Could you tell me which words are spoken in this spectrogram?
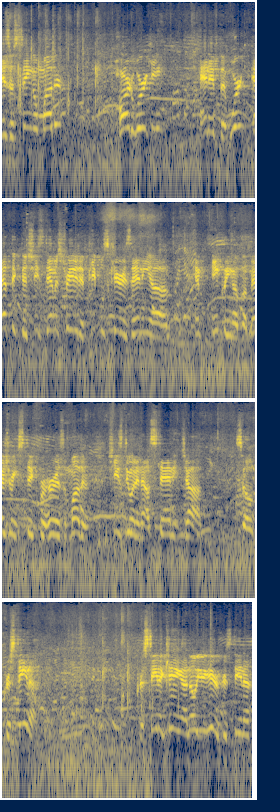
is a single mother, hardworking, and if the work ethic that she's demonstrated at People's Care is any uh, inkling of a measuring stick for her as a mother, she's doing an outstanding job. So Christina, Christina King, I know you're here, Christina.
